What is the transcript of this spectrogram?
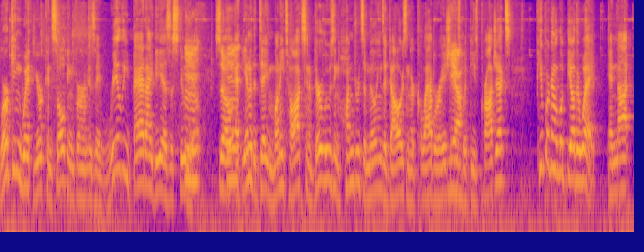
working with your consulting firm is a really bad idea as a studio. Mm. So mm. at the end of the day, money talks, and if they're losing hundreds of millions of dollars in their collaborations yeah. with these projects, people are going to look the other way and not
